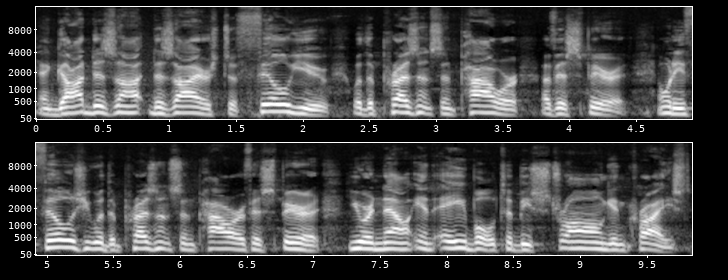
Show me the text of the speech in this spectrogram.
And God desi- desires to fill you with the presence and power of His Spirit. And when He fills you with the presence and power of His Spirit, you are now enabled to be strong in Christ,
